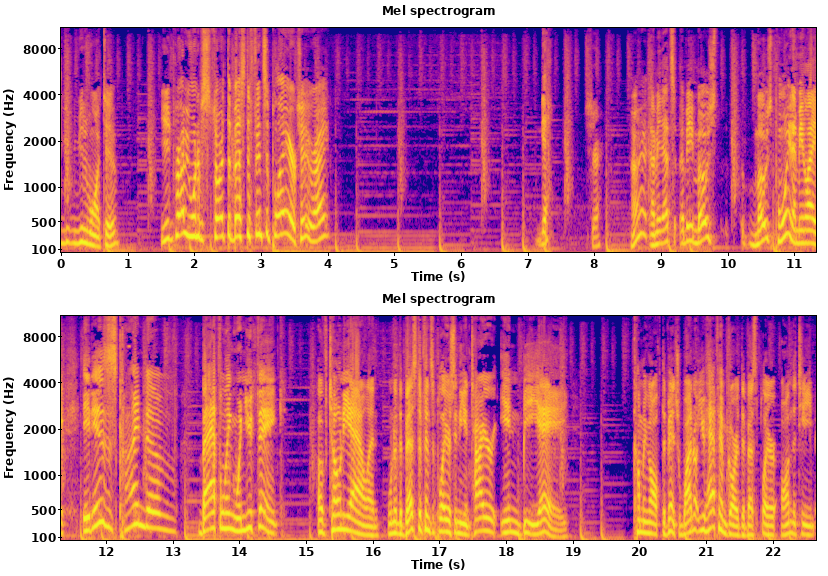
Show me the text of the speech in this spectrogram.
You- You'd want to. You'd probably want to start the best defensive player too, right? Yeah, sure. All right. I mean, that's. I mean, most most point. I mean, like it is kind of baffling when you think of Tony Allen, one of the best defensive players in the entire NBA, coming off the bench. Why don't you have him guard the best player on the team?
